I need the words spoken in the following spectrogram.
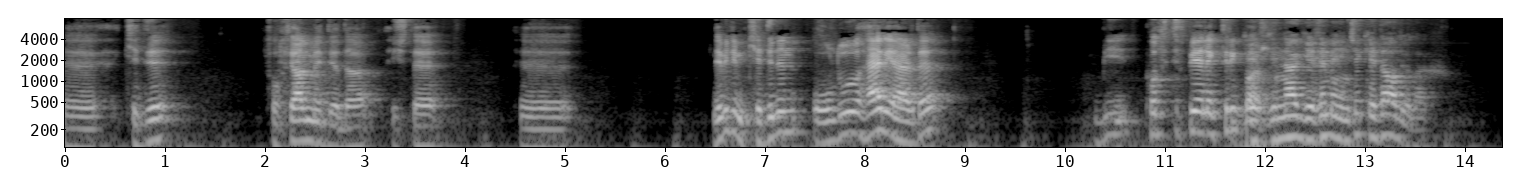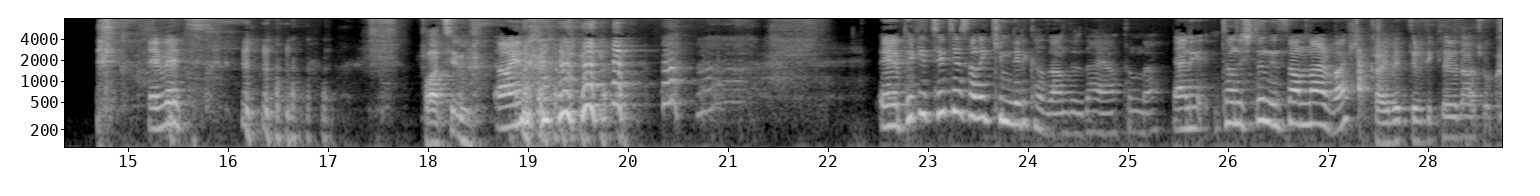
e, kedi sosyal medyada işte e, ne bileyim kedinin olduğu her yerde bir pozitif bir elektrik var. Gezginler gezemeyince kedi alıyorlar. Evet. Fatih mi? Aynen. Ee, peki Twitter sana kimleri kazandırdı hayatında? Yani tanıştığın insanlar var. Kaybettirdikleri daha çok.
